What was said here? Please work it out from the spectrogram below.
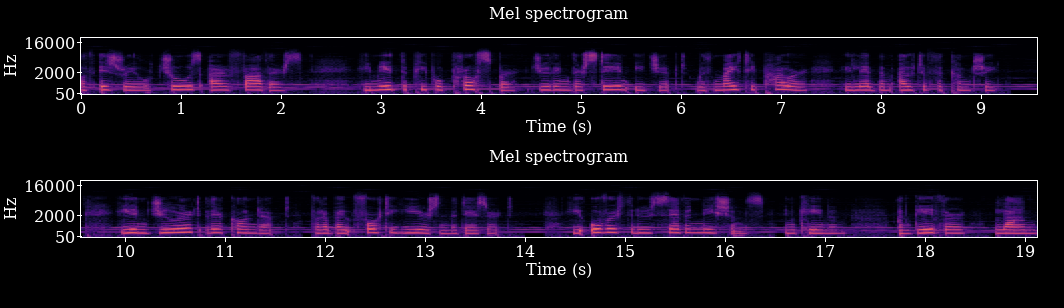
of Israel chose our fathers. He made the people prosper during their stay in Egypt. With mighty power, he led them out of the country. He endured their conduct for about forty years in the desert. He overthrew seven nations in Canaan and gave their land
